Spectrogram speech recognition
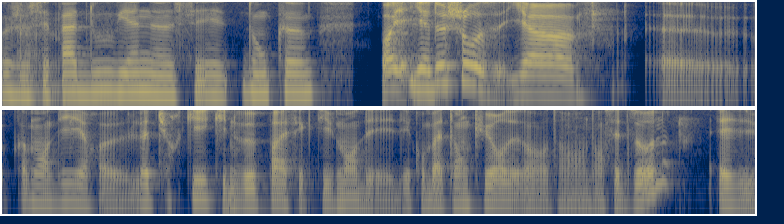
Je ne sais pas d'où viennent ces... Donc, euh, Ouais, il y a deux choses. Il y a, euh, comment dire, euh, la Turquie qui ne veut pas effectivement des, des combattants kurdes dans, dans- dans cette zone et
